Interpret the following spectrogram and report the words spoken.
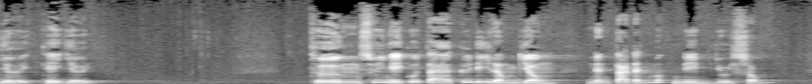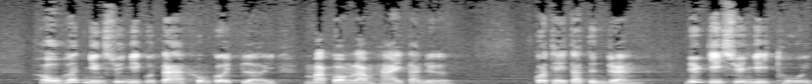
với thế giới Thường suy nghĩ của ta cứ đi lầm vòng nên ta đánh mất niềm vui sống. Hầu hết những suy nghĩ của ta không có ích lợi mà còn làm hại ta nữa. Có thể ta tin rằng Nếu chỉ suy nghĩ thôi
